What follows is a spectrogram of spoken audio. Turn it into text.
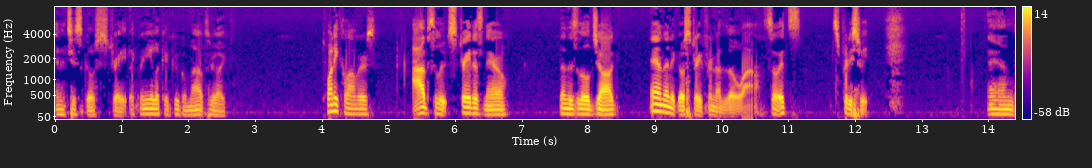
And it just goes straight. Like when you look at Google Maps, you're like 20 kilometers, absolute straight as narrow. Then there's a little jog, and then it goes straight for another little while. So it's it's pretty sweet. And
